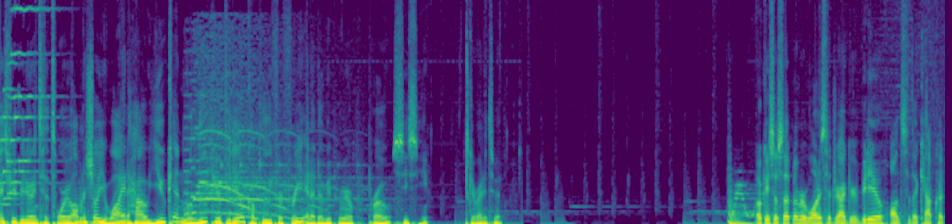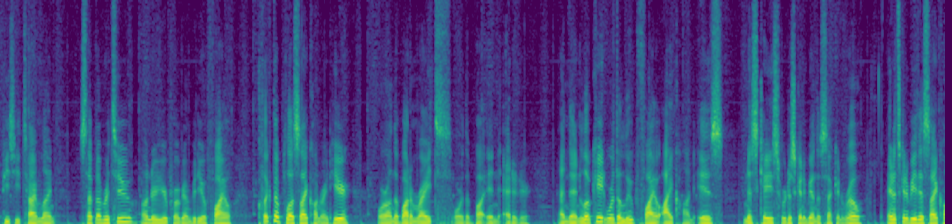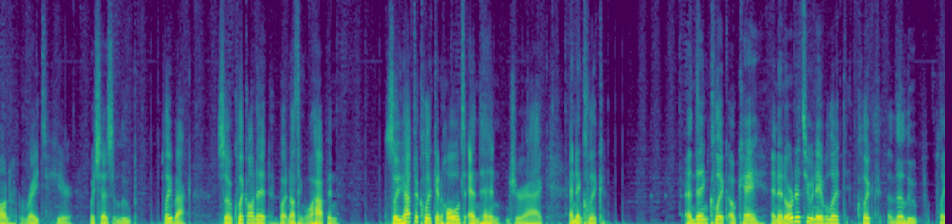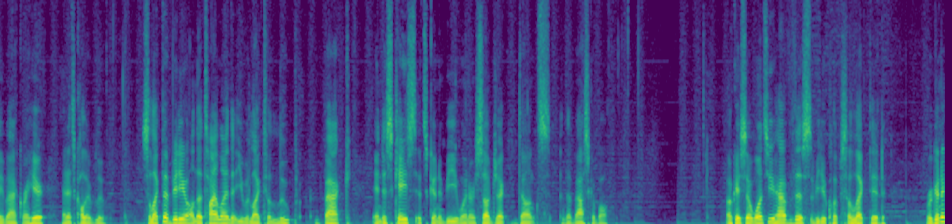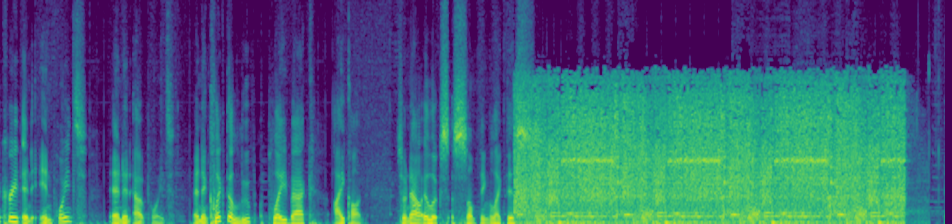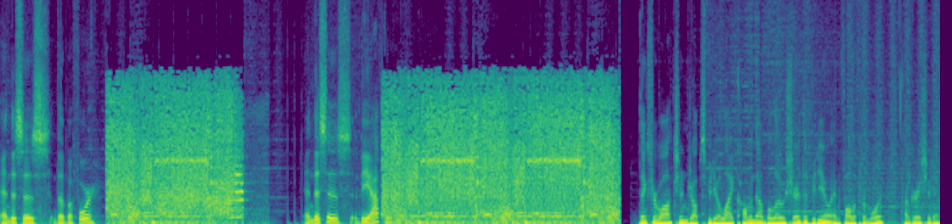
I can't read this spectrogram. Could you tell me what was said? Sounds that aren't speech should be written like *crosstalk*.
today's free video and tutorial, I'm going to show you why and how you can loop your video completely for free in Adobe Premiere Pro CC. Let's get right into it. Okay, so step number one is to drag your video onto the CapCut PC timeline. Step number two, under your program video file, click the plus icon right here, or on the bottom right, or the button editor. And then locate where the loop file icon is. In this case, we're just going to be on the second row, and it's going to be this icon right here, which says loop playback. So click on it, but nothing will happen. So you have to click and hold and then *laughs* drag, and then click and then click OK. And in order to enable it click the loop playback right here and it's color blue. Select the video on the timeline that you would like to loop back. In this case it's going to be when our subject dunks the basketball. Okay so once you have this video clip selected we're going to create an in point and an out point and then click the loop playback icon. So now it looks something like this. And this is the before. And this is the after. Thanks for watching. Drop this video a like comment down below share the video and follow for more. Have a great day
